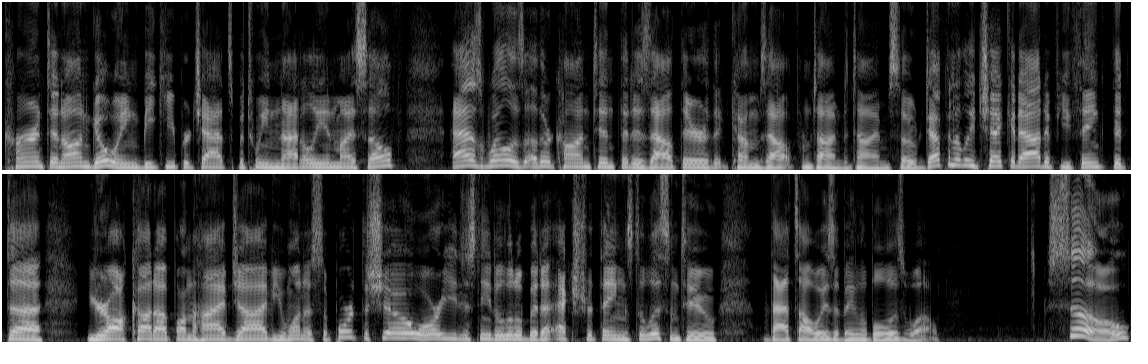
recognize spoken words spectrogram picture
current and ongoing beekeeper chats between Natalie and myself, as well as other content that is out there that comes out from time to time. So definitely check it out if you think that uh, you're all caught up on the Hive Jive, you want to support the show, or you just need a little bit of extra things to listen to. That's always available as well. So,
